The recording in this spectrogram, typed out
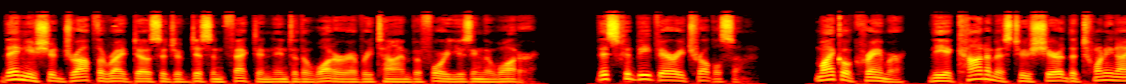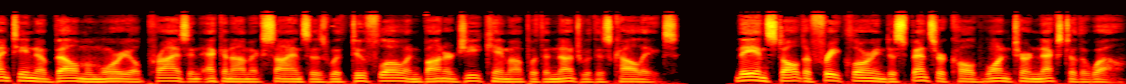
Then you should drop the right dosage of disinfectant into the water every time before using the water. This could be very troublesome. Michael Kremer, the economist who shared the 2019 Nobel Memorial Prize in Economic Sciences with Duflo and Banerjee came up with a nudge with his colleagues. They installed a free chlorine dispenser called One Turn next to the well.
